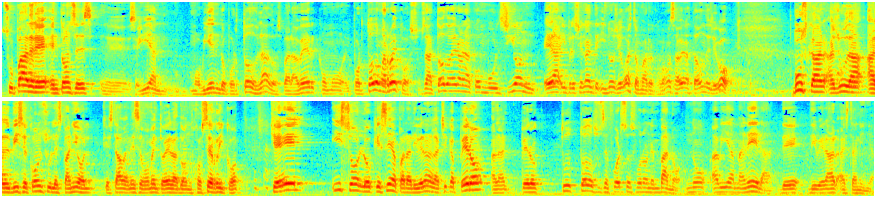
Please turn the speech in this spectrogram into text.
Su padre entonces eh, seguían moviendo por todos lados para ver cómo, por todo Marruecos, o sea, todo era una convulsión, era impresionante y no llegó hasta Marruecos, vamos a ver hasta dónde llegó. Buscan ayuda al vicecónsul español, que estaba en ese momento, era don José Rico, que él hizo lo que sea para liberar a la chica, pero, a la- pero todos sus esfuerzos fueron en vano, no había manera de liberar a esta niña.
